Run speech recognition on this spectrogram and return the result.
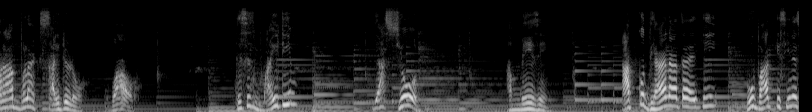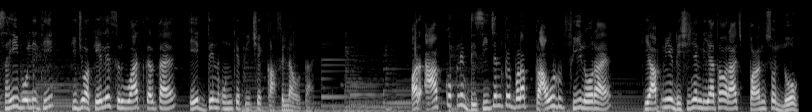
और आप बड़ा एक्साइटेड हो। Wow this is my team yeah sure amazing आपको ध्यान आता है कि वो बात किसी ने सही बोली थी कि जो अकेले शुरुआत करता है, एक दिन उनके पीछे काफिला होता है। और आपको अपने डिसीज़न पे बड़ा प्राउड फील हो रहा है कि आपने ये डिसीज़न लिया था और आज 500 लोग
